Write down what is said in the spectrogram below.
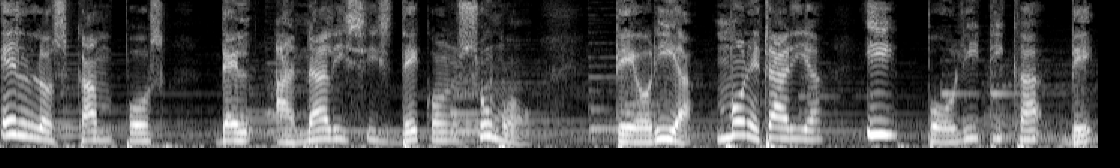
en los campos del análisis de consumo, teoría monetaria y política de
